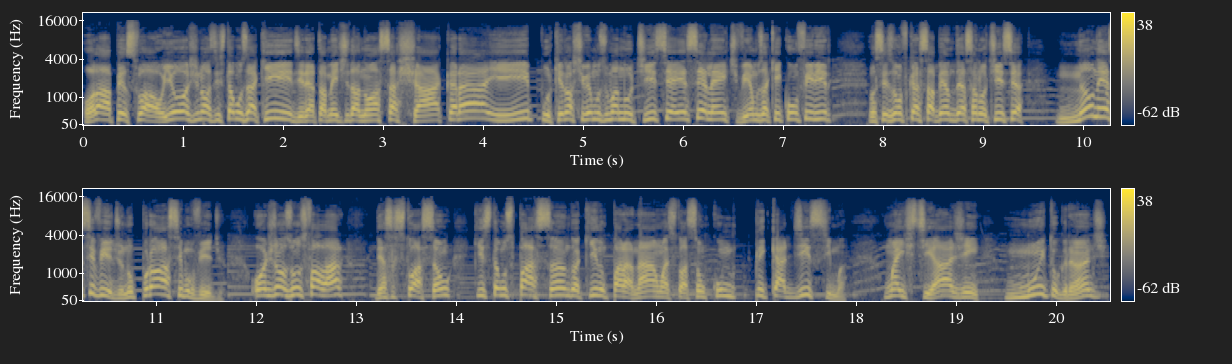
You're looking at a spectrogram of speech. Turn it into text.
Olá pessoal, e hoje nós estamos aqui diretamente da nossa chácara e porque nós tivemos uma notícia excelente, viemos aqui conferir. Vocês vão ficar sabendo dessa notícia não nesse vídeo, no próximo vídeo. Hoje nós vamos falar dessa situação que estamos passando aqui no Paraná, uma situação complicadíssima, uma estiagem muito grande.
